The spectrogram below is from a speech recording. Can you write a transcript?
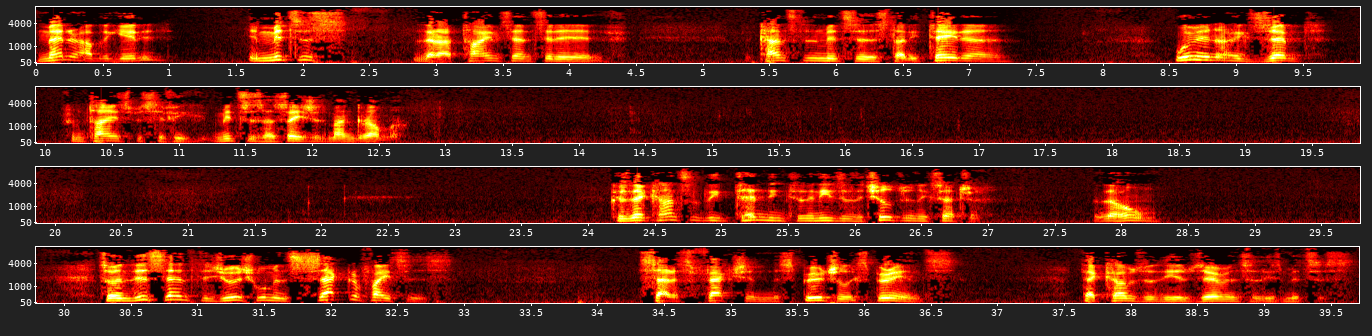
Men are obligated in mitzvahs that are time sensitive, constant mitzvahs, study Torah. Women are exempt from time specific mitzvahs, asayishas, mangrama. Because they're constantly tending to the needs of the children, etc., the home. So, in this sense, the Jewish woman sacrifices satisfaction, the spiritual experience that comes with the observance of these mitzvahs.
